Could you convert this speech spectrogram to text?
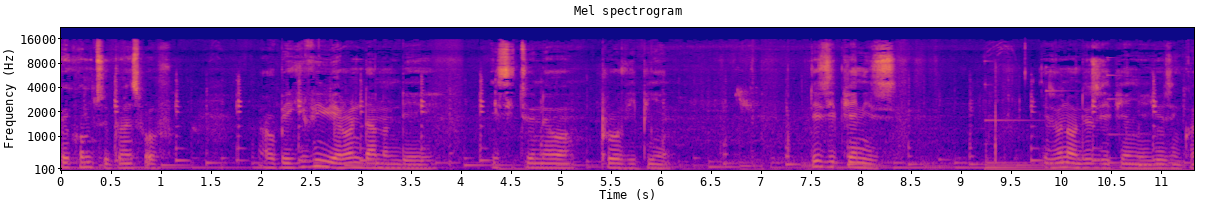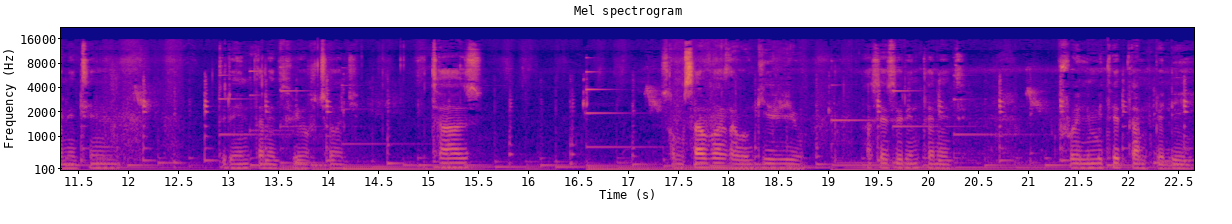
welcome to Prof. I'll be giving you a rundown on the EC Tunnel Pro VPN. This VPN is is one of those VPN you use in connecting to the internet free of charge. It has some servers that will give you access to the internet for a limited time per day.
